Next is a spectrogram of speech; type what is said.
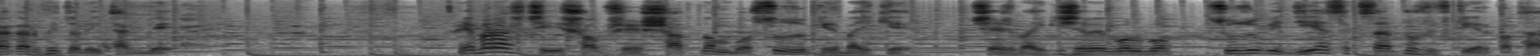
টাকার ভিতরেই থাকবে। এবার আসছি সবশেষ সাত নম্বর সুজুকির বাইকে। শেষ বাইক হিসেবে বলব Suzuki GS XR two fifty এর কথা।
